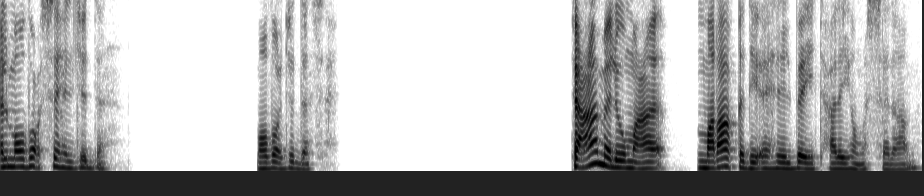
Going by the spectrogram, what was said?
الموضوع سهل جدا. موضوع جدا سهل. تعاملوا مع مراقد أهل البيت عليهم السلام.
